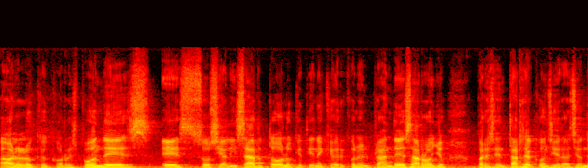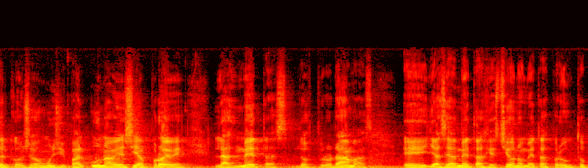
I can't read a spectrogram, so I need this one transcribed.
Ahora lo que corresponde es, es socializar todo lo que tiene que ver con el plan de desarrollo, presentarse a consideración del consejo municipal una vez se apruebe las metas, los programas, eh, ya sean metas gestión o metas producto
